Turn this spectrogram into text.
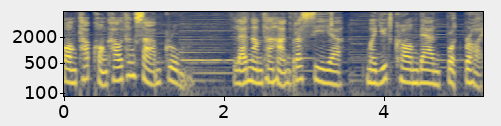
กองทัพของเขาทั้งสามกลุ่ม และนำทหารรัสเซียมายึดครองแดนปลดปล่อย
